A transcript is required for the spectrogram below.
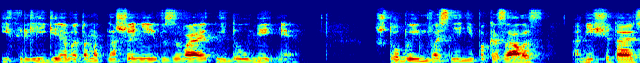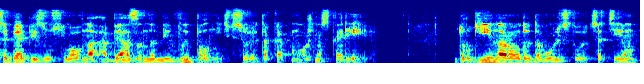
Их религия в этом отношении вызывает недоумение. Что бы им во сне не показалось, они считают себя безусловно обязанными выполнить все это как можно скорее. Другие народы довольствуются тем,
